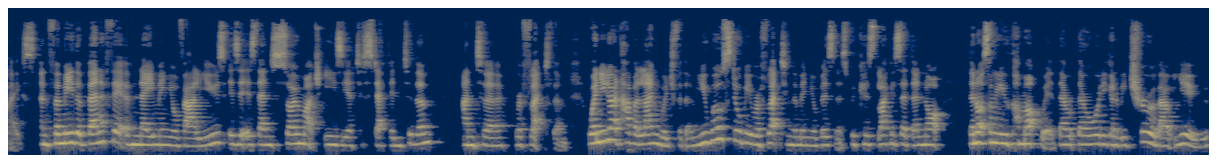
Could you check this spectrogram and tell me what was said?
place. And for me, the benefit of naming your values is it is then so much easier to step into them and to reflect them. When you don't have a language for them, you will still be reflecting them in your business because, like I said, they're not they're not something you come up with. They're, they're already going to be true about you.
